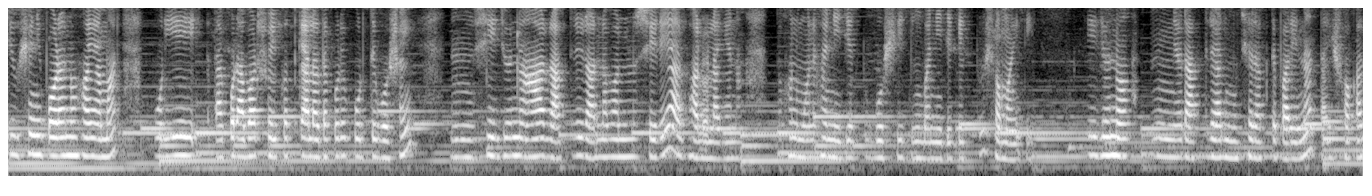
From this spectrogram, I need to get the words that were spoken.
টিউশনি পড়ানো হয় আমার, পড়িয়ে তারপর আবার সৈকতকে আলাদা করে পড়তে বসাই। সেই জন্য আর রাত্রে রান্না বান্না সেরে আর ভালো লাগে না। তখন মনে হয় নিজে একটু বসি কিংবা নিজেকে একটু সময় দিই। সেই জন্য রাত্রে আর মুছে রাখতে পারি না। তাই সকাল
